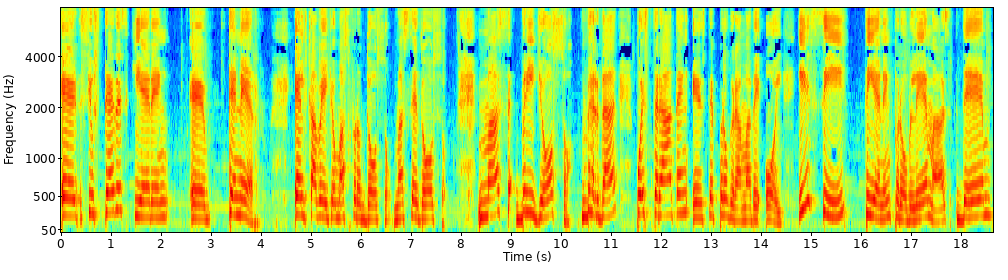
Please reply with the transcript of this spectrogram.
eh, si ustedes quieren eh, tener el cabello más frondoso, más sedoso, más brilloso, ¿verdad? Pues traten este programa de hoy. Y si tienen problemas de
